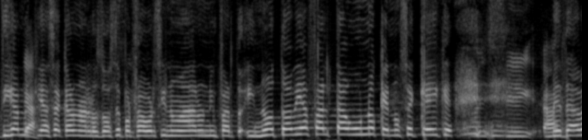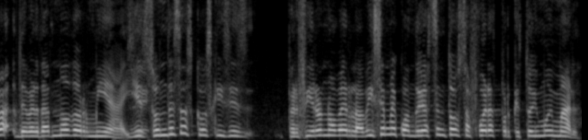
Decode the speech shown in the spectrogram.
díganme Ya. que ya sacaron a los 12, por favor, si no me va a dar un infarto. Y no, todavía falta uno que no sé qué, que sí. me Ay. daba, de verdad no dormía. Y son de esas cosas que dices, prefiero no verlo. Avísenme cuando ya estén todos afuera porque estoy muy mal.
